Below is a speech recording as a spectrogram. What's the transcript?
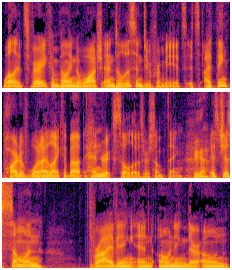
well, it's very compelling to watch and to listen to for me. It's it's I think part of what I like about Hendrix solos or something. Yeah. It's just someone thriving and owning their own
